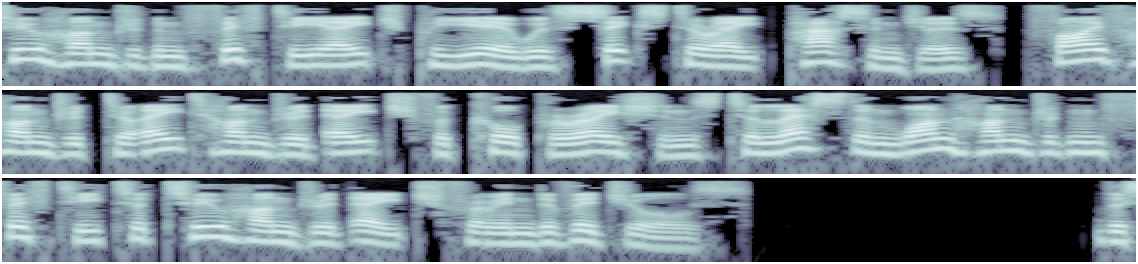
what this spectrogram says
250 h per year with 6 to 8 passengers, 500 to 800 h for corporations to less than 150 to 200 h for individuals. The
